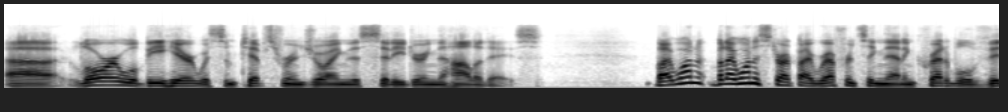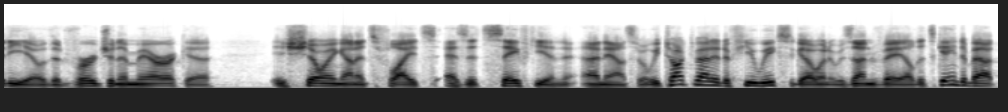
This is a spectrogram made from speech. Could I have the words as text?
Uh, Laura will be here with some tips for enjoying this city during the holidays. But I, want, but I want to start by referencing that incredible video that Virgin America is showing on its flights as its safety an- announcement. We talked about it a few weeks ago when it was unveiled. It's gained about,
